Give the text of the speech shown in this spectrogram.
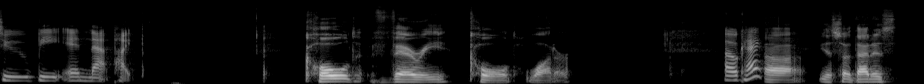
to be in that pipe? Cold, very cold water. Okay. Uh, yeah, so that is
